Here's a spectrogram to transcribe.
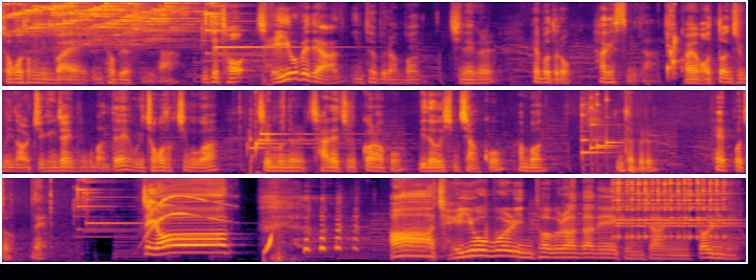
정호성님과의 인터뷰였습니다. 이제 저 제이홉에 대한 인터뷰를 한번 진행을 해보도록 하겠습니다. 과연 어떤 질문이 나올지 굉장히 궁금한데 우리 정호석 친구가 질문을 잘해줄 거라고 믿어 의심치 않고 한번 인터뷰를 해보죠. 네. 제이홉! 아 제이홉을 인터뷰를 한다니 굉장히 떨리네요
